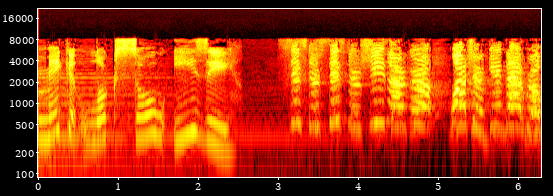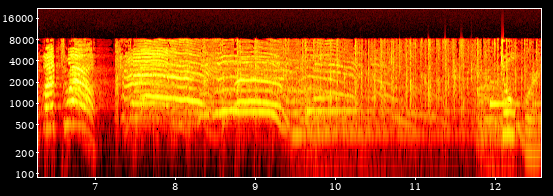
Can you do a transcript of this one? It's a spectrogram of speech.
They make it look so easy. Sister, sister, she's our girl. Watch her give that rope a twirl. Hooray! Don't worry,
